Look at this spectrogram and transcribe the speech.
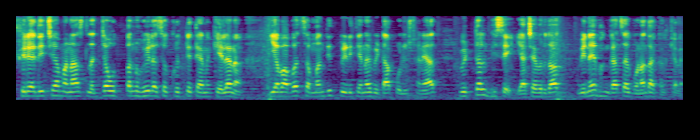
फिर्यादीच्या मनास लज्जा उत्पन्न होईल असं कृत्य त्यानं केल्यानं याबाबत संबंधित पीडितेनं विटा पोलीस ठाण्यात विठ्ठल भिसे याच्या विरोधात विनयभंगाचा गुन्हा दाखल केला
